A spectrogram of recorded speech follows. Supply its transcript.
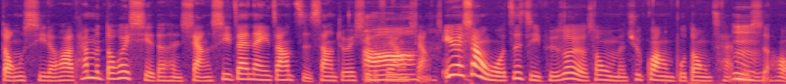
东西的话，他们都会写的很详细，在那一张纸上就会写的非常详细。Oh. 因为像我自己，比如说有时候我们去逛不动产的时候，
